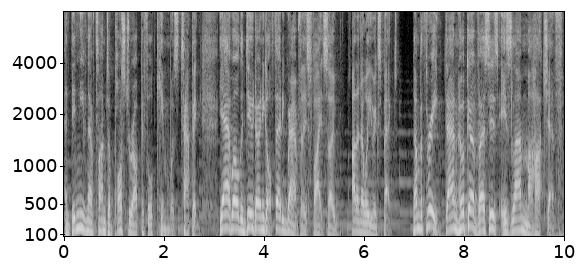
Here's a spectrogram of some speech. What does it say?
and didn't even have time to posture up before Kim was tapping. Yeah, well, the dude only got 30 grand for this fight, so I don't know what you expect. Number 3, Dan Hooker versus Islam Makhachev.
